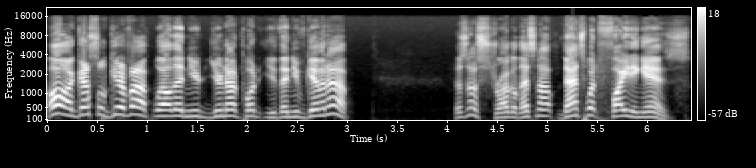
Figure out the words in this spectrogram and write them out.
Oh, I guess I'll give up. Well, then you you're not put you then you've given up. There's no struggle. That's not that's what fighting is.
